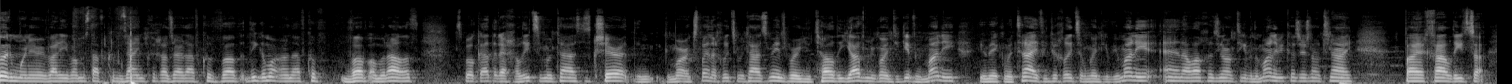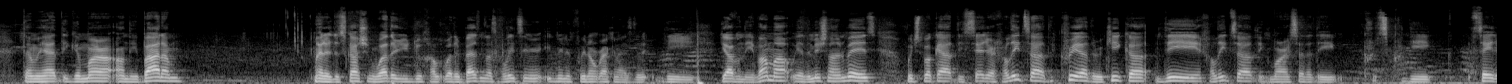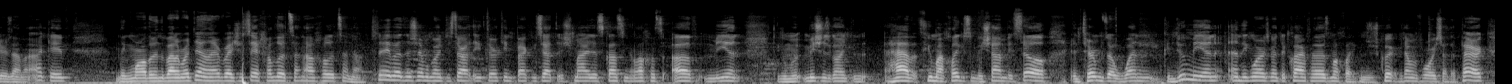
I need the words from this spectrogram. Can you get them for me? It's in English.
Good morning, everybody. The Gemara on Vav Amud Aleph spoke out that a chalitza mutas is kshera. The Gemara explained that chalitza mutas means where you tell the yavim you're going to give him money, you make him a tanai. If you do chalitza, I'm going to give you money, and Allah says you don't have to give him the money because there's no tanai by chalitza. Then we had the Gemara on the bottom. We had a discussion whether you do whether bezin does chalitza even if we don't recognize the the yav and the yavama. We had the Mishnah and Beis which spoke out the seder chalitza, the kriya, the rikika, the chalitza. The Gemara said that the the Seder Zama Akev. The Gemara in the bottom right down, everybody should say Chalutz Ana, Chalutz Ana. Today, Bez Hashem, we're going to start the 13th pack we set the Shemai discussing halachas of Miyan. The Mishnah is going to have a few machlekes in Bisham Bisel in terms of when you can do Miyan, and the Gemara is going to clarify those machlekes. Just quick, before we start the parak.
